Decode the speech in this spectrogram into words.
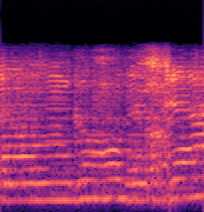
I'm gonna die.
